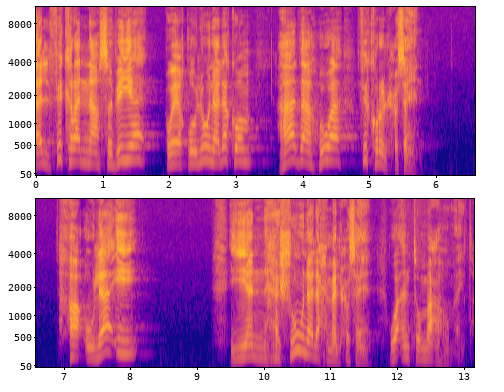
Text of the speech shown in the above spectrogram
الفكرة الناصبية ويقولون لكم هذا هو فكر الحسين. هؤلاء ينهشون لحم الحسين وأنتم معهم أيضا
